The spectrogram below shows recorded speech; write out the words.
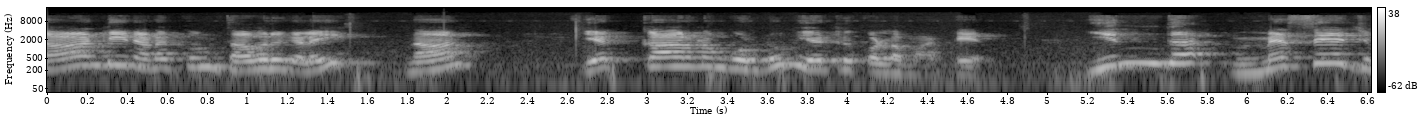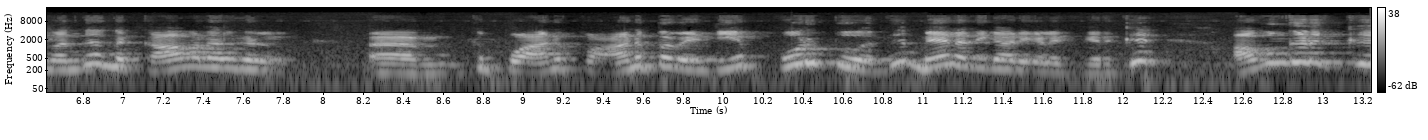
தாண்டி நடக்கும் தவறுகளை நான் எக்காரணம் கொண்டும் ஏற்றுக்கொள்ள மாட்டேன். இந்த மெசேஜ் வந்து அந்த காவலர்கள் அனுப்ப அனுப்ப வேண்டிய பொறுப்பு வந்து மேலதிகாரிகளுக்கு இருக்கு. அவங்களுக்கு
